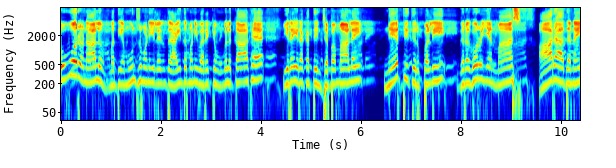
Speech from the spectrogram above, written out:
ஒவ்வொரு நாளும் மதியம் மூன்று மணியிலிருந்து ஐந்து மணி வரைக்கும் உங்களுக்காக இறை இரக்கத்தின் ஜெபமாலை நேர்த்தி திருப்பலி கிரகோரியன் மாஸ் ஆராதனை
